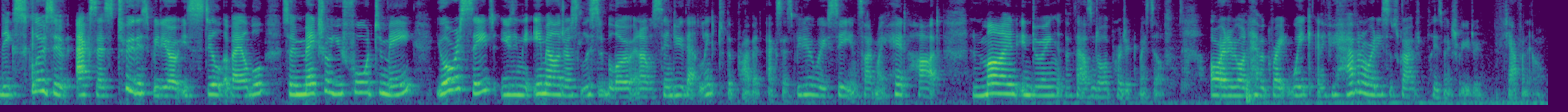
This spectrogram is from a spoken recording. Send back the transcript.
the exclusive access to this video is still available. So make sure you forward to me your receipt using the email address listed below and I will send you that link to the private access video where you see inside my head, heart and mind in doing the $1,000 project myself. Alright everyone, have a great week and if you haven't already subscribed, please make sure you do. Ciao for now.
